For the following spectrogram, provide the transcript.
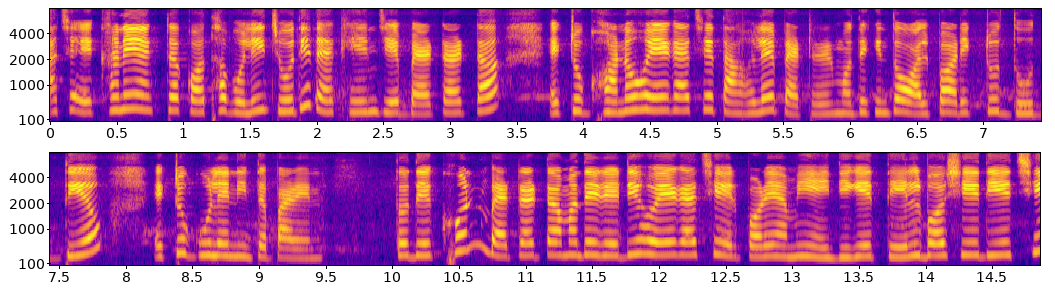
আচ্ছা এখানে একটা কথা বলি। যদি দেখেন যে ব্যাটারটা একটু ঘন হয়ে গেছে, তাহলে ব্যাটারের মধ্যে কিন্তু অল্প আর একটু দুধ দিয়েও একটু গুলে নিতে পারেন। তো দেখুন, ব্যাটারটা আমাদের রেডি হয়ে গেছে। এরপরে আমি এই দিকে তেল বসিয়ে দিয়েছি।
